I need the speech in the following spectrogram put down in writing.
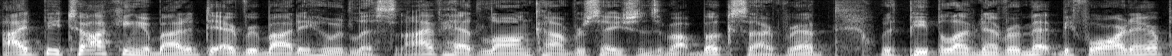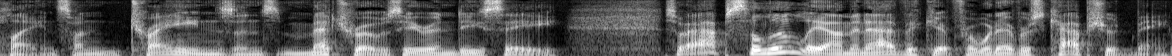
I'd be talking about it to everybody who would listen. I've had long conversations about books I've read with people I've never met before on airplanes, on trains, and metros here in D.C. So absolutely, I'm an advocate for whatever's captured me,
